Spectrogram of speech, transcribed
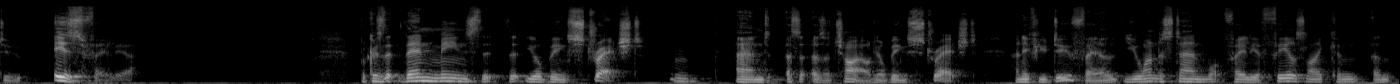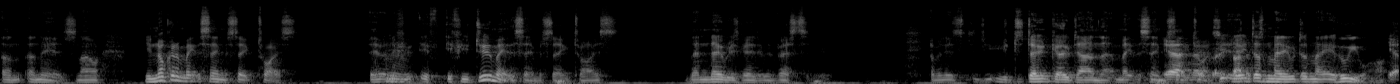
to do is failure because that then means that, that you're being stretched. Hmm. And as a, as a child, you're being stretched. And if you do fail, you understand what failure feels like and, and, and, and is. Now, you're not going to make the same mistake twice. And if, hmm. you, if, if you do make the same mistake twice, then nobody's going to invest in you. I mean, it's, you just don't go down that and make the same Yeah, mistake no, twice. It, it doesn't matter. It doesn't matter who you are. Yeah.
